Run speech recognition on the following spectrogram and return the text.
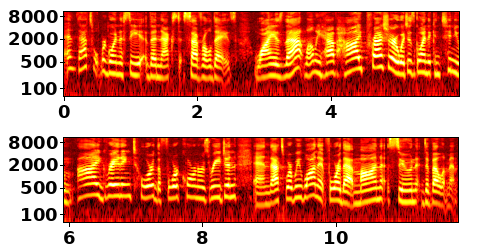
and that's what we're going to see the next several days. Why is that? Well, we have high pressure, which is going to continue migrating toward the Four Corners region, and that's where we want it for that monsoon development.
